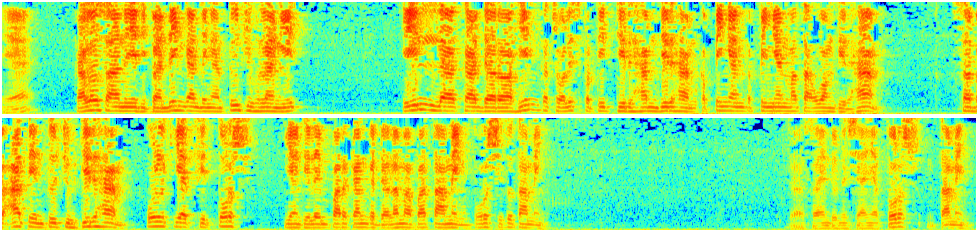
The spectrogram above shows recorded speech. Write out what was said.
Ya, kalau seandainya dibandingkan dengan tujuh langit, illa kadarahim kecuali seperti dirham-dirham, kepingan-kepingan mata uang dirham, sab'atin tujuh dirham, ulkiyat fiturs yang dilemparkan ke dalam apa tameng, turs itu tameng. Bahasa Indonesia-nya turs, tameng.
